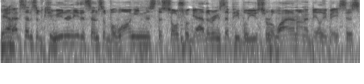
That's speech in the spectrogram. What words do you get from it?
Yeah. That sense of community, the sense of belongingness, the social gatherings that people used to rely on on a daily basis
